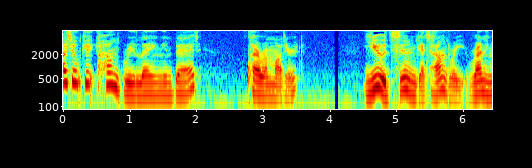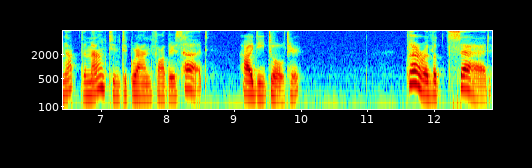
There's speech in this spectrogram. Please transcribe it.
I don't get hungry laying in bed, Clara muttered. You'd soon get hungry running up the mountain to grandfather's hut, Heidi told her. Clara looked sad.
